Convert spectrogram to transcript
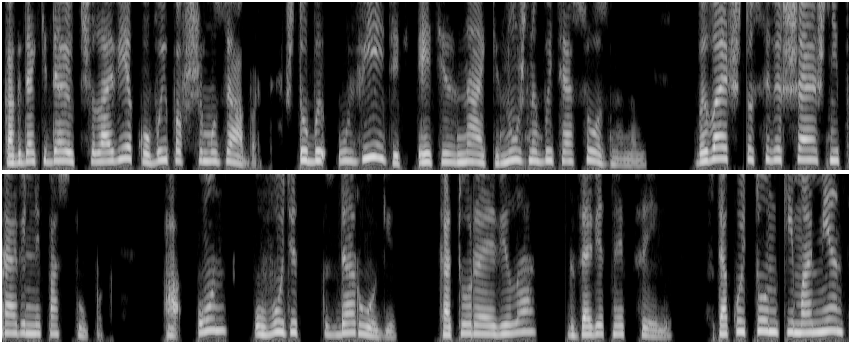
когда кидают человеку, выпавшему за борт. Чтобы увидеть эти знаки, нужно быть осознанным. Бывает, что совершаешь неправильный поступок, а он уводит с дороги, которая вела к заветной цели. В такой тонкий момент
